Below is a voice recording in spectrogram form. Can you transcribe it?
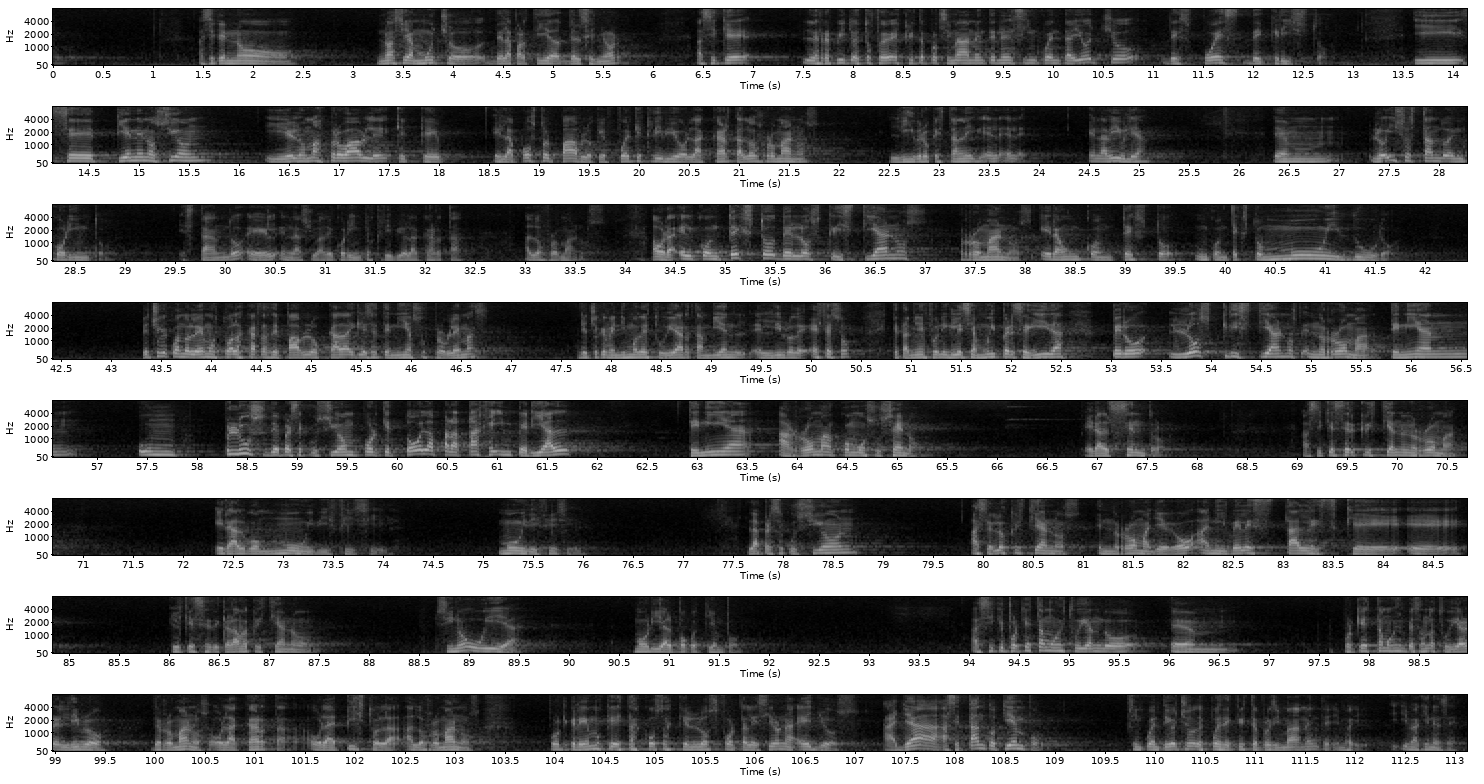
así que no, no hacía mucho de la partida del Señor. Así que les repito, esto fue escrito aproximadamente en el 58 después de Cristo. Y se tiene noción, y es lo más probable, que, que el apóstol Pablo, que fue el que escribió la carta a los romanos, libro que está en la, Biblia, em, lo hizo estando en Corinto. Estando él en la ciudad de Corinto, escribió la carta a los romanos. Ahora, el contexto de los cristianos romanos era un contexto, un contexto muy duro. De hecho, que cuando leemos todas las cartas de Pablo, cada iglesia tenía sus problemas, de hecho que venimos de estudiar también el libro de Éfeso, que también fue una iglesia muy perseguida, pero los cristianos en Roma tenían un plus de persecución porque todo el aparataje imperial tenía a Roma como su seno, era el centro. Así que ser cristiano en Roma era algo muy difícil, muy difícil. La persecución hacia los cristianos en Roma llegó a niveles tales que eh, el que se declaraba cristiano, si no huía, moría al poco tiempo. Así que, ¿por qué estamos estudiando, em, por qué estamos empezando a estudiar el libro de Romanos o la carta o la epístola a los romanos? Porque creemos que estas cosas que los fortalecieron a ellos, allá hace tanto tiempo, 58 después de Cristo aproximadamente, imagínense.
